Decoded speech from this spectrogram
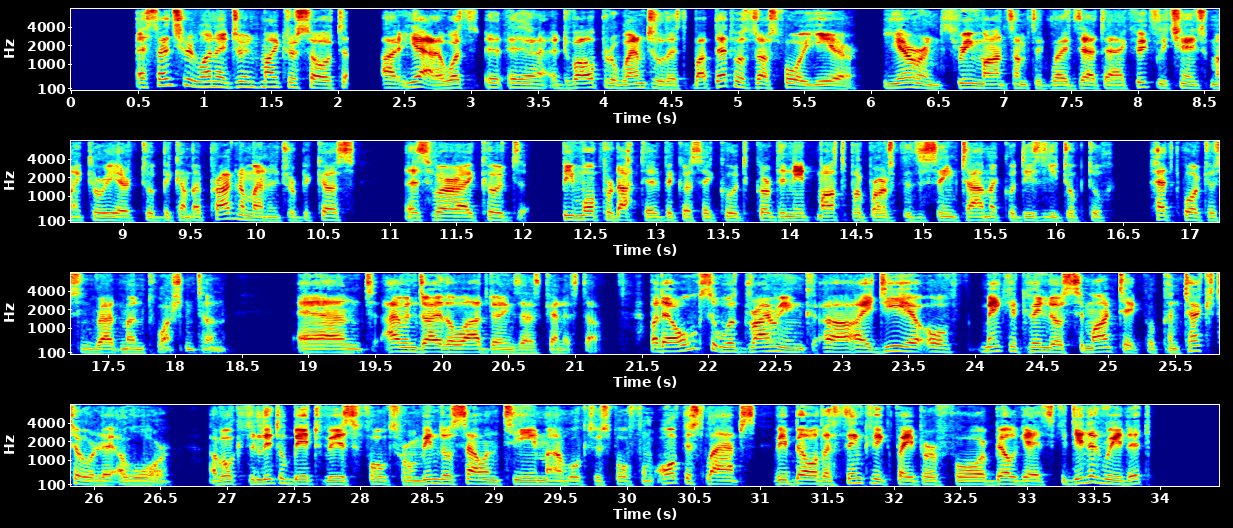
Essentially, when I joined Microsoft, uh, yeah, I was a, a developer evangelist, but that was just for a year, year and three months, something like that. I quickly changed my career to become a program manager because that's where I could be more productive because I could coordinate multiple projects at the same time. I could easily talk to headquarters in Redmond, Washington. And I've enjoyed a lot doing that kind of stuff. But I also was driving uh, idea of making Windows semantic or contextually aware. I worked a little bit with folks from Windows 7 team. I worked with folks from Office Labs. We built a think ThinkWeek paper for Bill Gates. He didn't read it,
